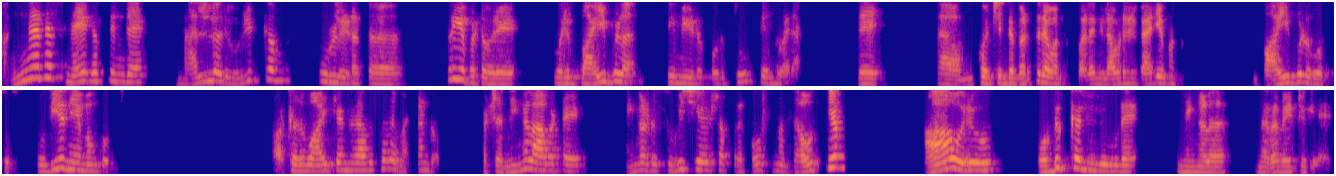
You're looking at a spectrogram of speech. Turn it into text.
അങ്ങനെ സ്നേഹത്തിന്റെ നല്ലൊരു ഒരുക്കം ഉള്ളിടത്ത് പ്രിയപ്പെട്ടവരെ ഒരു ബൈബിൾ പിന്നീട് കൊടുത്തു എന്ന് വരാം. കൊച്ചിന്റെ ബർത്ത്ഡേ വന്നപ്പോൾ അല്ലെങ്കിൽ അവിടെ ഒരു കാര്യം വന്നു. ബൈബിൾ കൊടുത്തു പുതിയ നിയമം കൊടുത്തു. അവർക്കത് വായിക്കാൻ ഒരു അവസരം കണ്ടോ? പക്ഷെ നിങ്ങളാവട്ടെ നിങ്ങളുടെ സുവിശേഷ പ്രഘോഷണ ദൗത്യം ആ ഒരു ഒടുക്കലിലൂടെ നിങ്ങൾ നിറവേറ്റുകയായി.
